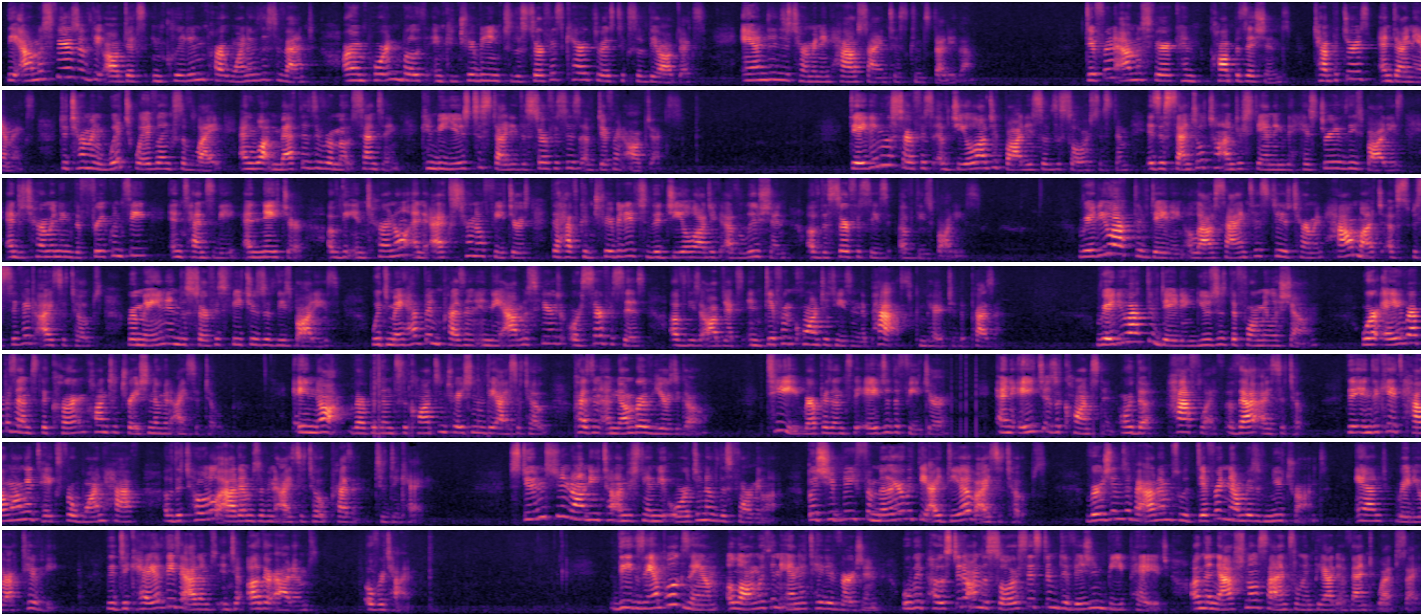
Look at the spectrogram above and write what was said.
The atmospheres of the objects included in Part 1 of this event are important both in contributing to the surface characteristics of the objects and in determining how scientists can study them. Different atmospheric compositions, temperatures, and dynamics determine which wavelengths of light and what methods of remote sensing can be used to study the surfaces of different objects. Dating the surface of geologic bodies of the solar system is essential to understanding the history of these bodies and determining the frequency, intensity, and nature of the internal and external features that have contributed to the geologic evolution of the surfaces of these bodies. Radioactive dating allows scientists to determine how much of specific isotopes remain in the surface features of these bodies, which may have been present in the atmospheres or surfaces of these objects in different quantities in the past compared to the present. Radioactive dating uses the formula shown, where A represents the current concentration of an isotope. A naught represents the concentration of the isotope present a number of years ago. T represents the age of the feature, and H is a constant, or the half-life of that isotope, that indicates how long it takes for one half of the total atoms of an isotope present to decay. Students do not need to understand the origin of this formula, but should be familiar with the idea of isotopes, versions of atoms with different numbers of neutrons, and radioactivity, the decay of these atoms into other atoms over time. The example exam, along with an annotated version, will be posted on the Solar System Division B page on the National Science Olympiad event website.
